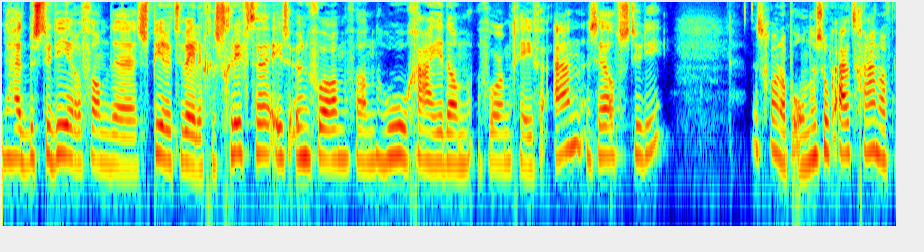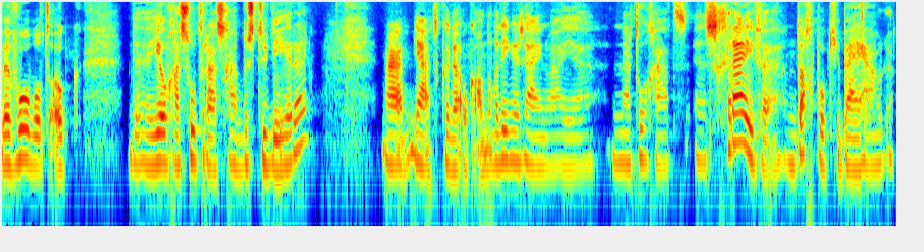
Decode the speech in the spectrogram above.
het bestuderen van de spirituele geschriften is een vorm van hoe ga je dan vormgeven aan zelfstudie. Dus gewoon op onderzoek uitgaan, of bijvoorbeeld ook de Yoga Sutra's gaan bestuderen. Maar ja, het kunnen ook andere dingen zijn waar je naartoe gaat. En schrijven, een dagboekje bijhouden.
